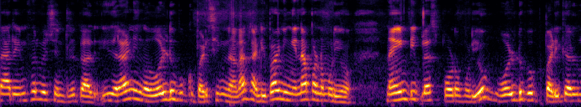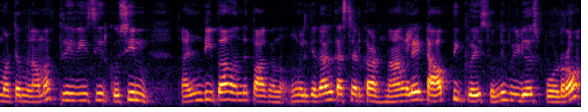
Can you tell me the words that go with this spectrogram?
வேறு இன்ஃபர்மேஷன் இருக்காது. இதெல்லாம் நீங்கள் ஓல்டு புக் படிச்சிங்கன்னா தான் கண்டிப்பாக நீங்கள் என்ன பண்ண முடியும்? 90 ப்ளஸ் போட முடியும். ஓல்டு புக் படிக்கிறது மட்டும் இல்லாமல் ப்ரீவியஸ் இயர் கொஷின் கண்டிப்பாக வந்து பார்க்கணும். உங்களுக்கு ஏதாவது கஷ்டம் இருக்கா? நாங்களே டாபிக் வைஸ் வந்து வீடியோஸ் போடுறோம்.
